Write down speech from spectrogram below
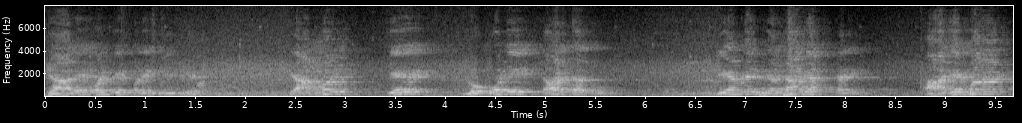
ત્યારે પણ જે પરિસ્થિતિ ત્યાં પણ જે લોકોની દર્દ હતું, જે એમણે વ્યથા વ્યક્ત કરી, આજે પણ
